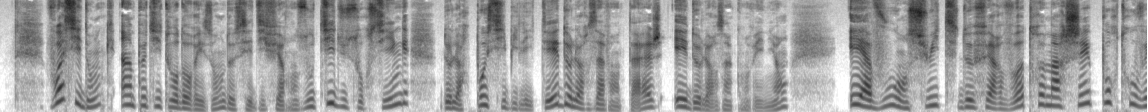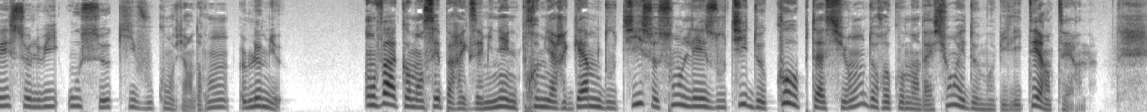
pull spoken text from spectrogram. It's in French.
Voici donc un petit tour d'horizon de ces différents outils du sourcing, de leurs possibilités, de leurs avantages et de leurs inconvénients. Et à vous ensuite de faire votre marché pour trouver celui ou ceux qui vous conviendront le mieux. On va commencer par examiner une première gamme d'outils, ce sont les outils de cooptation, de recommandation et de mobilité interne.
